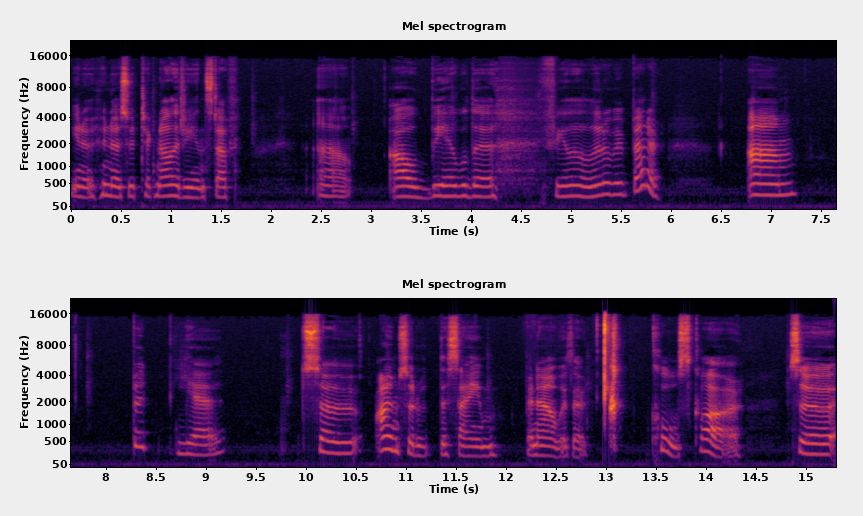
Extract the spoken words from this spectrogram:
you know, who knows with technology and stuff, uh, I'll be able to feel a little bit better. Um, but yeah, so I'm sort of the same, but now with a cool scar. So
